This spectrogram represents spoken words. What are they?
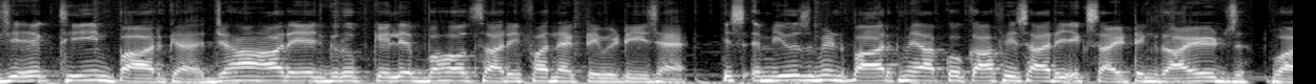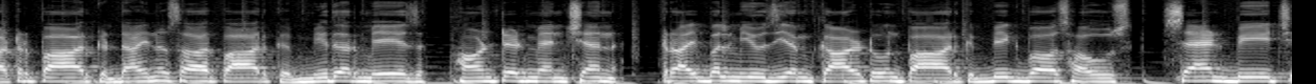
ये एक थीम पार्क है, जहाँ हर एज ग्रुप के लिए बहुत सारी फन एक्टिविटीज़ हैं। इस अम्यूजमेंट पार्क में आपको काफ़ी सारी exciting rides water park dinosaur park mirror maze haunted mansion tribal museum cartoon park Bigg Boss house sand beach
